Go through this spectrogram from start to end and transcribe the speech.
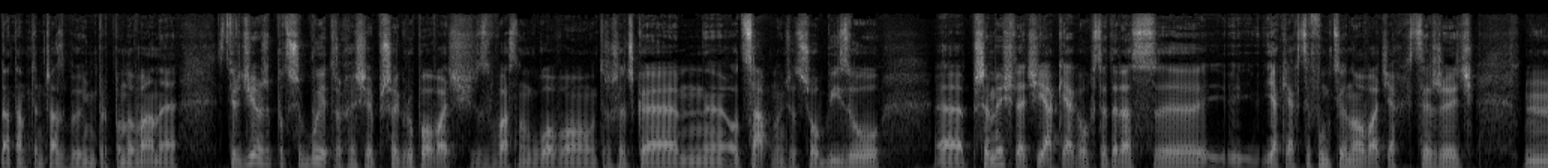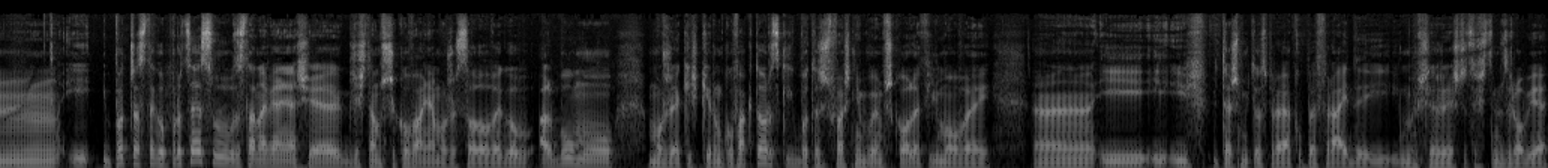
na tamten czas były mi proponowane. Stwierdziłem, że potrzebuję trochę się przegrupować z własną głową, troszeczkę mm, odsapnąć od showbizu e, przemyśleć, jak ja go chcę teraz, e, jak ja chcę funkcjonować, jak chcę żyć. Mm, I, I podczas tego procesu zastanawiania się, gdzieś tam szykowania może solowego albumu, może jakichś kierunków aktorskich, bo też właśnie byłem w szkole filmowej e, i, i, i też mi to sprawia kupę frajdy i myślę, że jeszcze coś z tym zrobię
